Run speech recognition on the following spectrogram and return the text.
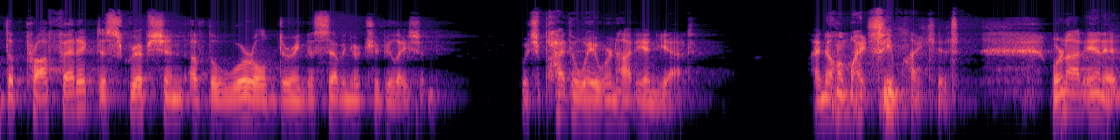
the prophetic description of the world during the seven year tribulation, which, by the way, we're not in yet. I know it might seem like it. We're not in it.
